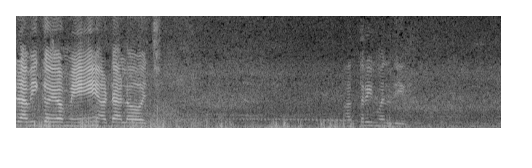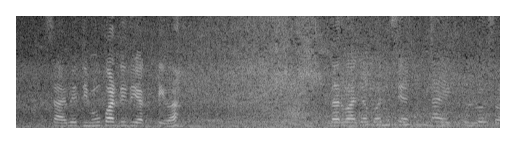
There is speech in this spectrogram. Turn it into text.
ત્રિમંદિર આવી ગયા અમે, અડાલજ. આ ત્રિમંદિર. સાહેબે ધીમું પાડી દીધી એક્ટિવા દરવાજા બંધ છે. ના, એક ખુલ્લો છે.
